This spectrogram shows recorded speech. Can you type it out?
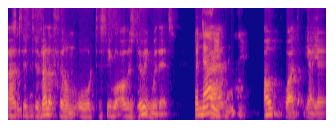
uh, to develop film or to see what I was doing with it. But now Uh, you Oh, well, yeah, yeah.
